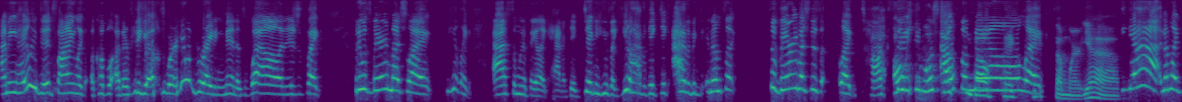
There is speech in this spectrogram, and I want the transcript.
I mean, Haley did find like a couple other videos where he was berating men as well, and it's just like, but it was very much like he like asked someone if they like had a big dick, and he was like, "You don't have a big dick, I have a big," dick. and I'm like, so very much this like oh, toxic. oh he was alpha male, like- somewhere yeah yeah and i'm like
